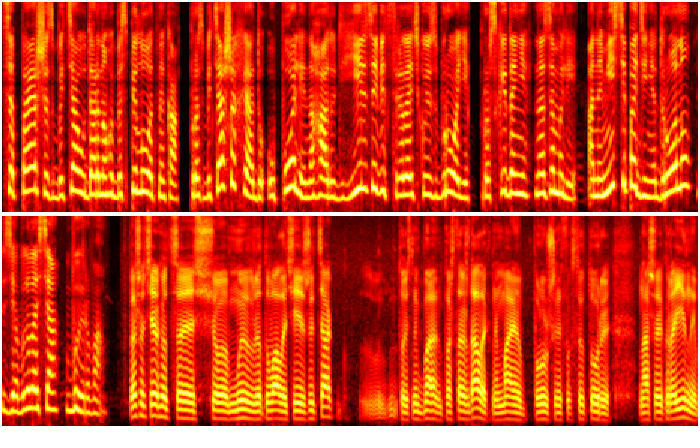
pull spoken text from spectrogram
це перше збиття ударного безпілотника. Про збиття шахеду у полі нагадують гільзи від стрілецької зброї, розкидані на землі. А на місці падіння дрону з'явилася вирва. В першу чергу, це що ми врятували чиєсь життя, тобто немає постраждалих, немає порушень інфраструктури нашої країни,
